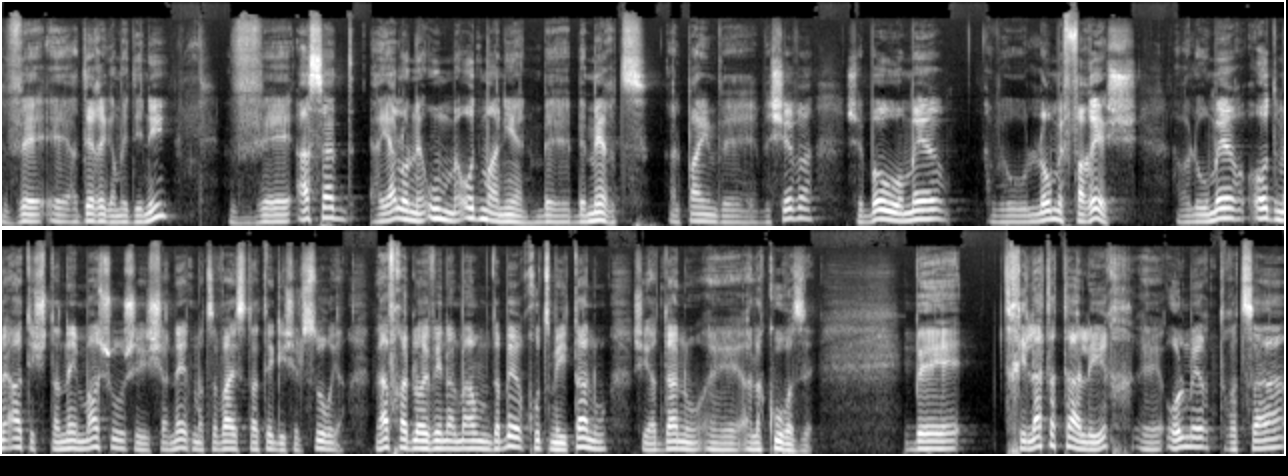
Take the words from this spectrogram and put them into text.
והדרג המדיני, ואסד, היה לו נאום מאוד מעניין במרץ 2007, שבו הוא אומר, והוא לא מפרש, אבל הוא אומר, עוד מעט ישתנה משהו שישנה את מצבה האסטרטגי של סוריה. ואף אחד לא הבין על מה הוא מדבר, חוץ מאיתנו, שידענו אה, על הכור הזה. בתחילת התהליך, אה, אולמרט רצה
